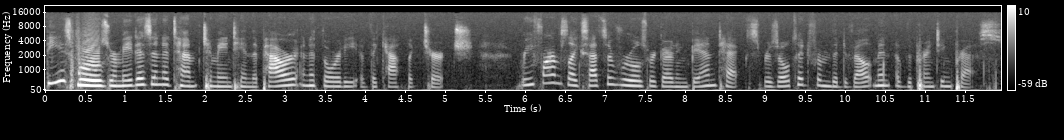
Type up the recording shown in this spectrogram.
These rules were made as an attempt to maintain the power and authority of the Catholic Church. Reforms like sets of rules regarding banned texts resulted from the development of the printing press.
